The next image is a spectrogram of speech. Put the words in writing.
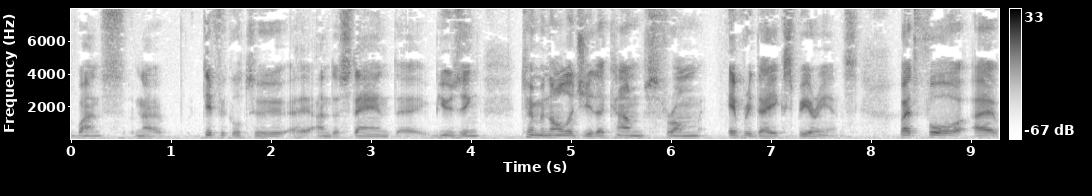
once you know difficult to uh, understand uh, using terminology that comes from everyday experience. But for uh,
